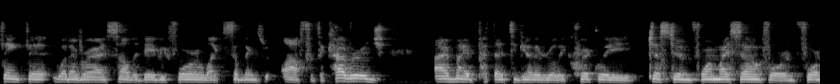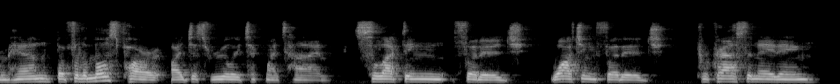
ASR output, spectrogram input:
think that whatever I saw the day before, like something's off with the coverage. I might put that together really quickly just to inform myself or inform him. But for the most part, I just really took my time selecting footage, watching footage, procrastinating.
